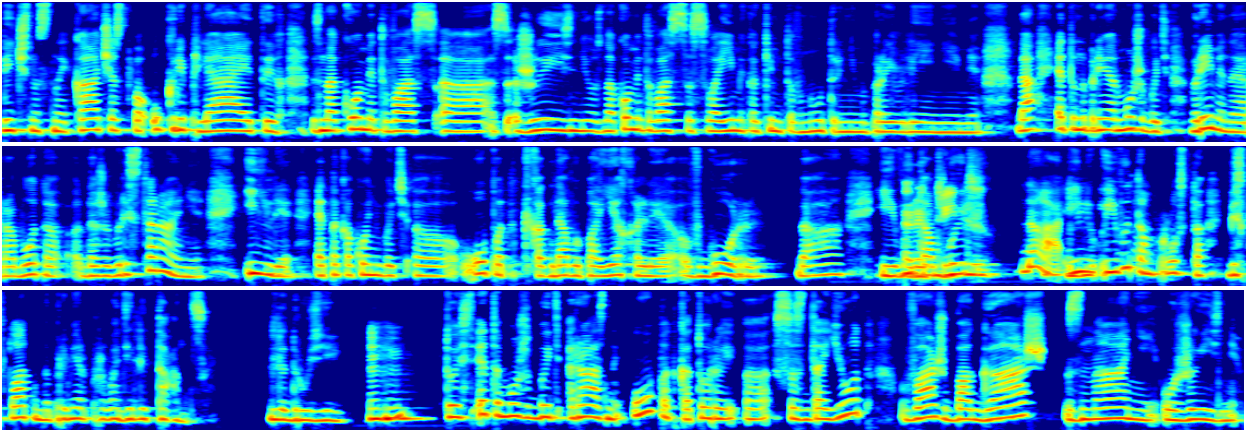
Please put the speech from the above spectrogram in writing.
личностные качества, укрепляет их, знакомит вас э, с жизнью, знакомит вас со своими какими-то внутренними проявлениями. Да? Это, например, может быть временная работа даже в ресторане, или это какой-нибудь э, опыт, когда вы поехали в горы, да, и вы Ретрит. там были, да, или и вы там просто бесплатно, например, проводили танцы для друзей. Угу. То есть это может быть разный опыт, который э, создает ваш багаж знаний о жизни.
